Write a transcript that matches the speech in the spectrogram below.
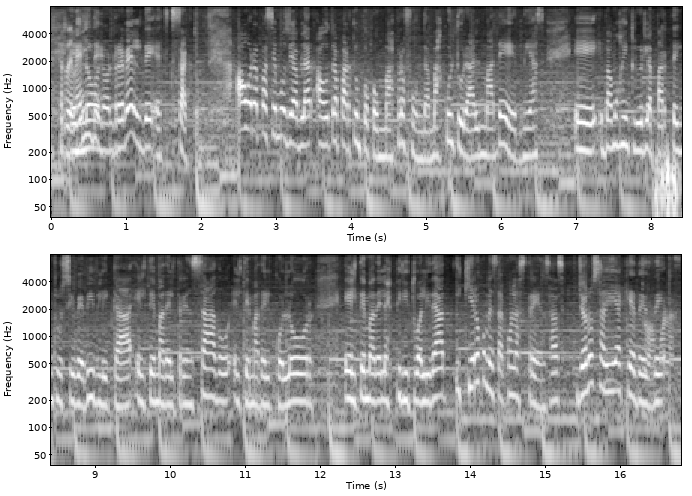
eh, Rebelde. no, no, rebelde, exacto. Ahora pasemos ya a hablar a otra parte un poco más profunda, más cultural, más de etnias. Eh, vamos a incluir la parte inclusive bíblica, el tema del trenzado, el tema del color, el tema de la espiritualidad. Y quiero comenzar con las trenzas. Yo no sabía que desde trenzas.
